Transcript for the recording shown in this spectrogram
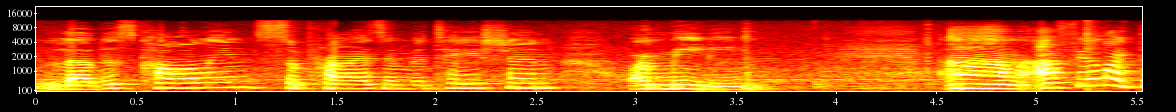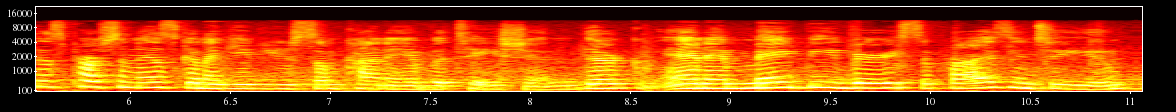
love is calling, surprise invitation, or meeting. Um, I feel like this person is going to give you some kind of invitation. They're, and it may be very surprising to you,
